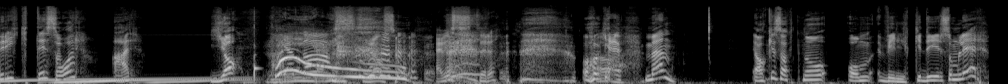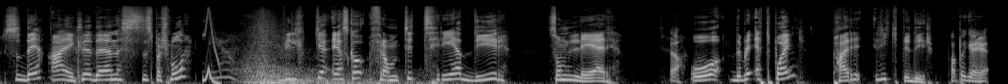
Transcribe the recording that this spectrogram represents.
Riktig svar er ja. Jeg visste det. Ok, Men jeg har ikke sagt noe om hvilke dyr som ler, så det er egentlig det neste spørsmålet. Hvilke, jeg skal fram til tre dyr som ler, Ja. og det blir ett poeng per riktig dyr. Papegøye.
